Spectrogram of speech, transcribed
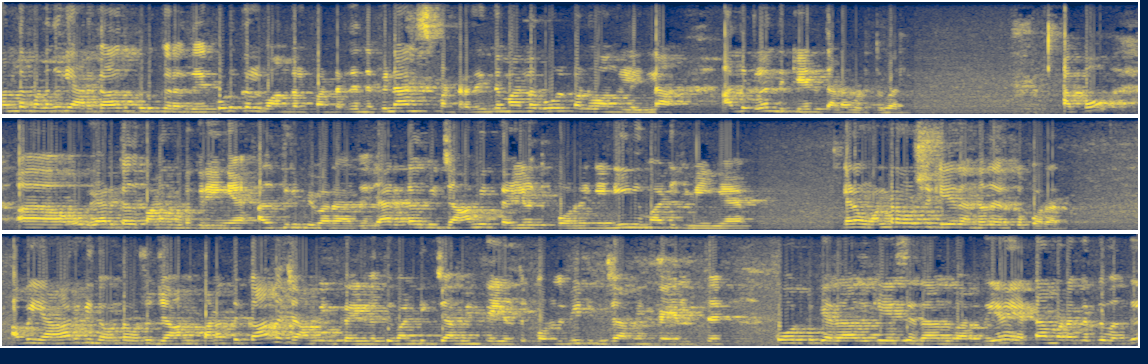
வந்த பணத்துக்கு யாருக்காவது கொடுக்கறது கொடுக்கல் வாங்கல் பண்றது இந்த ஃபினான்ஸ் பண்றது இந்த மாதிரிலாம் ரோல் பண்ணுவாங்க இல்லைங்களா? அதுக்கெல்லாம் இந்த கேது தடைப்படுத்துவார் அப்போ யாருக்காவது பணம் கொடுக்குறீங்க அது திரும்பி வராது. யாருக்காவது போய் ஜாமீன் கையெழுத்து போடுறீங்க நீங்க மாட்டிக்குவீங்க. ஏன்னா ஒன்றரை வருஷம் கேது அங்கதான் இருக்க போறாரு. அப்ப யாருக்கு இந்த ஒன்றரை வருஷம் ஜாமீன் பணத்துக்காக ஜாமீன் கையெழுத்து வண்டிக்கு ஜாமீன் கையெழுத்து போறது வீட்டுக்கு ஜாமீன் கையெழுத்து கோர்ட்டுக்கு ஏதாவது கேஸ் ஏதாவது வர்றது? ஏன்னா எட்டாம் மடங்கிறது வந்து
